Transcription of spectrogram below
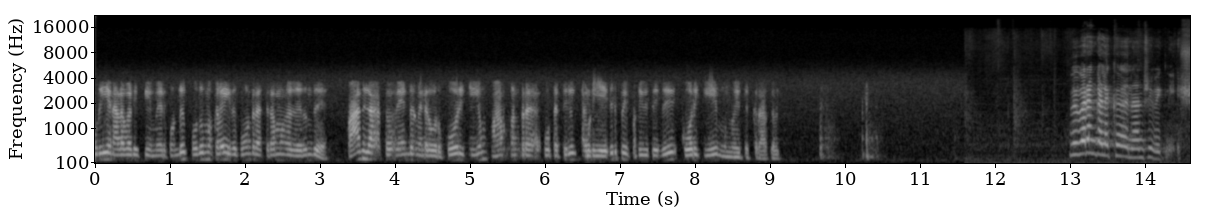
உரிய நடவடிக்கை மேற்கொண்டு பொதுமக்களை இது போன்ற சிரமங்களில் இருந்து பாதுகாக்க வேண்டும் என்ற ஒரு கோரிக்கையும் மாமன்ற கூட்டத்தில் தன்னுடைய எதிர்ப்பை பதிவு செய்து கோரிக்கையை முன்வைத்திருக்கிறார்கள். விவரங்களுக்கு நன்றி விக்னேஷ்.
